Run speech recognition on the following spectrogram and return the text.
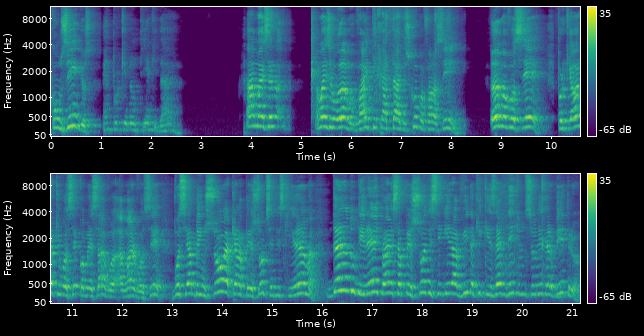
com os índios, é porque não tinha que dar. Ah, mas, ah, mas eu amo. Vai te catar. Desculpa falar assim. Ama você. Porque a hora que você começar a amar você, você abençoa aquela pessoa que você diz que ama, dando o direito a essa pessoa de seguir a vida que quiser dentro do seu livre-arbítrio.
